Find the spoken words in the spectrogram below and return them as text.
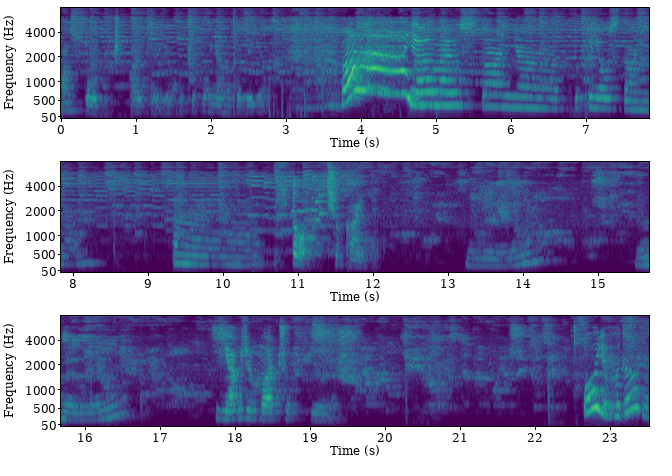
А стоп, чекайте, я хочу поглянути, де я. А, я не остання. Тобто я остання. Стоп, чекайте. Ні. Ні. Я вже бачу фініш. О, я вгадала.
